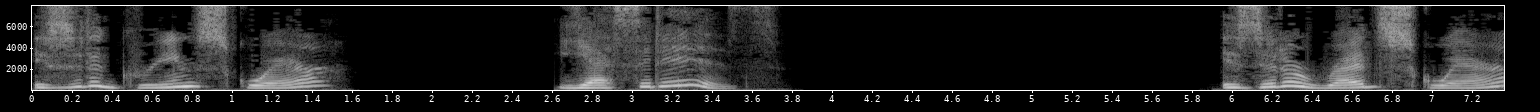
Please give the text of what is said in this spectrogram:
Is it a green square? Yes, it is. Is it a red square?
